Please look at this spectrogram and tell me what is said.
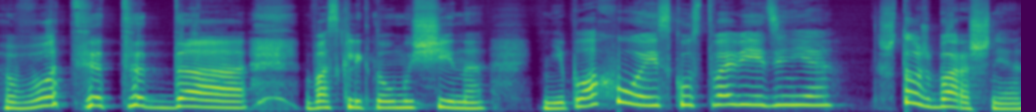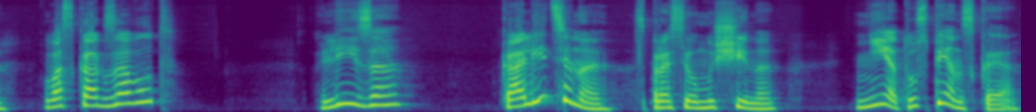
«Вот это да!» — воскликнул мужчина. «Неплохое искусствоведение. Что ж, барышня, вас как зовут?» «Лиза». «Калитина?» — спросил мужчина. «Нет, Успенская».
